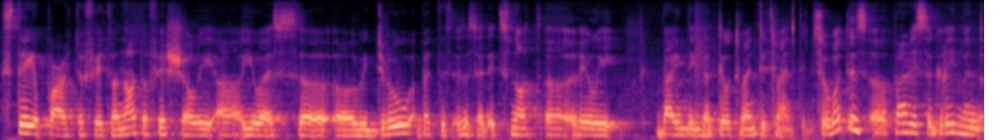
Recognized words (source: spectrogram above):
stay a part of it or not. Officially, uh, US uh, uh, withdrew, but as, I said, it's not uh, really binding until 2020. So what is Paris Agreement,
